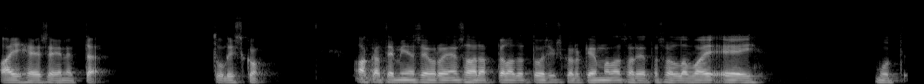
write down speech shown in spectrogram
aiheeseen, että tulisiko akatemian seurojen saada pelata toisiksi korkeammalla sarjatasolla vai ei. Mutta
